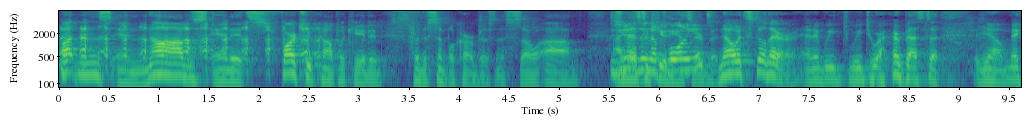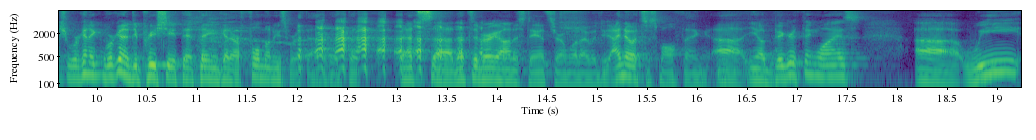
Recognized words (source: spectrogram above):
buttons and knobs, and it's far too complicated for the simple car business. So, uh, I you guys that's a cute answer, it? but no, it's still there, and we, we do our best to, you know, make sure we're gonna we're gonna depreciate that thing and get our full money's worth out of it. But that's uh, that's a very honest answer on what I would do. I know it's a small thing. Uh, you know, bigger thing wise, uh, we,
